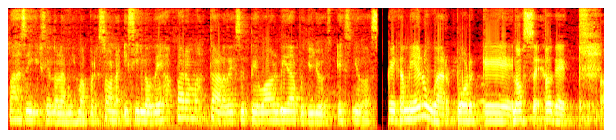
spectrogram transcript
vas a seguir siendo la misma persona. Y si lo dejas para más tarde, se te va a olvidar, porque yo he sido así. Ok, cambié de lugar porque, no sé, ok.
